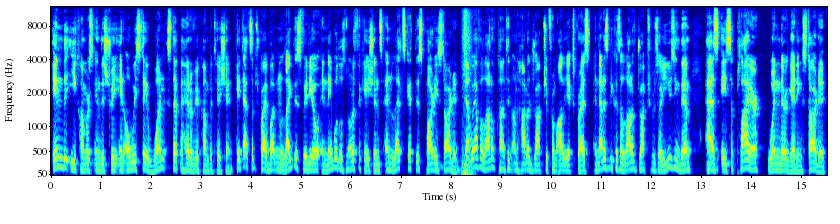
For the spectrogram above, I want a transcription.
in the e-commerce industry and always stay one step ahead of your competition. Hit that subscribe button, like this video, enable those notifications, and let's get this party started. Now we have a lot of content on how to dropship from AliExpress, and that is because a lot of dropshippers are using them as a supplier when they're getting started.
